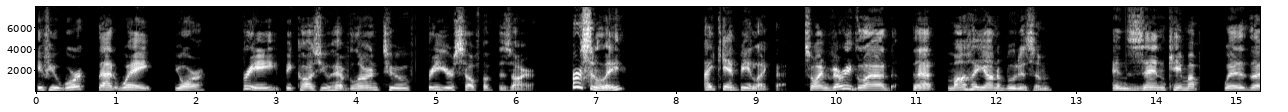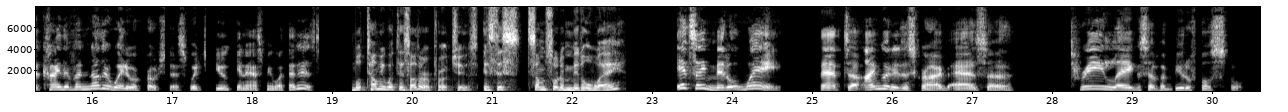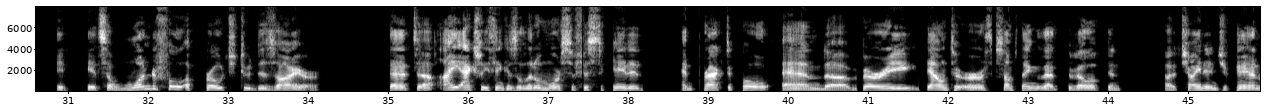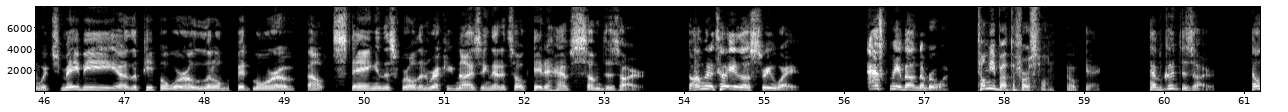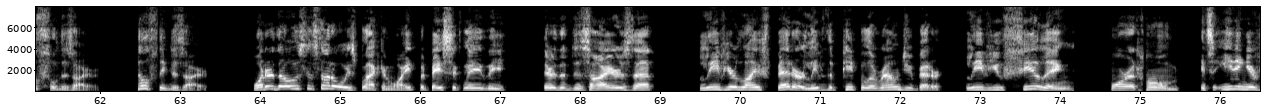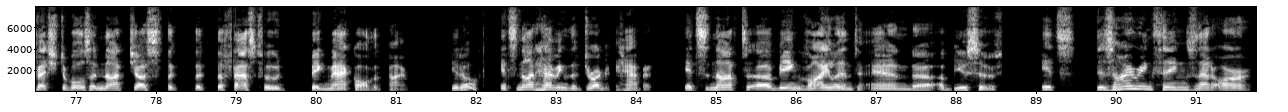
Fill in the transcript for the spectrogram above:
If you work that way, you're free because you have learned to free yourself of desire. Personally, I can't be like that. So I'm very glad that Mahayana Buddhism and Zen came up with a kind of another way to approach this, which you can ask me what that is. Well, tell me what this other approach is. Is this some sort of middle way? It's a middle way that uh, I'm going to describe as uh, three legs of a beautiful stool. It, it's a wonderful approach to desire that uh, I actually think is a little more sophisticated and practical and uh, very down to earth, something that developed in uh, China and Japan, which maybe uh, the people were a little bit more about staying in this world and recognizing that it's okay to have some desire. So I'm going to tell you those three ways. Ask me about number one. Tell me about the first one. Okay. Have good desire, healthful desire, healthy desire. What are those? It's not always black and white, but basically the they're the desires that leave your life better, leave the people around you better, leave you feeling more at home. It's eating your vegetables and not just the, the, the fast food Big Mac all the time. You know, it's not having the drug habit. It's not uh, being violent and uh, abusive. It's desiring things that are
